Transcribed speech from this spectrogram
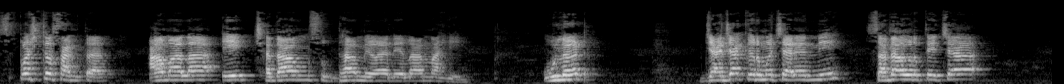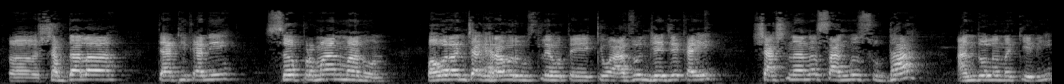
स्पष्ट सांगतात आम्हाला एक छदाम सुद्धा मिळालेला नाही. उलट ज्या ज्या कर्मचाऱ्यांनी सदावर्तेच्या शब्दाला त्या ठिकाणी सप्रमाण मानून पवारांच्या घरावर घुसले होते किंवा अजून जे जे काही शासनानं सांगून सुद्धा आंदोलनं केली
